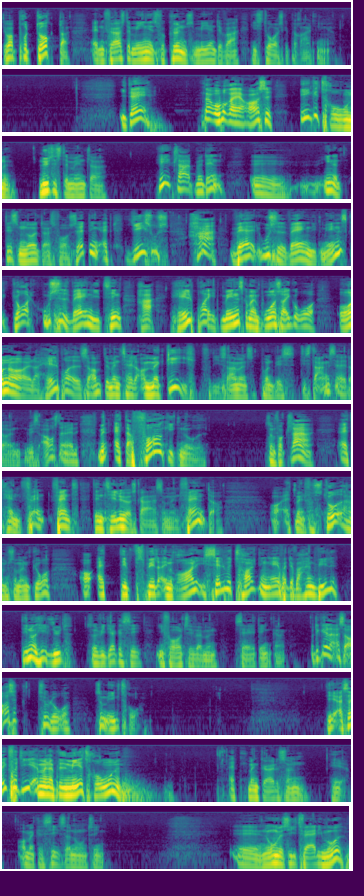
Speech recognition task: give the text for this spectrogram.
Det var produkter af den første menighedsforkyndelse mere, end det var historiske beretninger. I dag, der opererer også ikke-troende nytestamenter helt klart med den, øh, en af det som noget af deres forudsætning, at Jesus har været et usædvanligt menneske, gjort usædvanlige ting, har helbredt mennesker. Man bruger så ikke ord under eller helbredelse om det, man taler om magi, fordi så er man på en vis distance af det og en vis afstand af det, men at der foregik noget, som forklarer, at han fandt, fandt den tilhørskare, som han fandt, og, og at man forstod ham, som man gjorde, og at det spiller en rolle i selve tolkningen af, hvad det var, han ville. Det er noget helt nyt, så vidt jeg kan se, i forhold til, hvad man sagde dengang. Og det gælder altså også teologer, som ikke tror. Det er altså ikke fordi, at man er blevet mere troende, at man gør det sådan her, og man kan se sådan nogle ting. Øh, nogen vil sige tværtimod.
